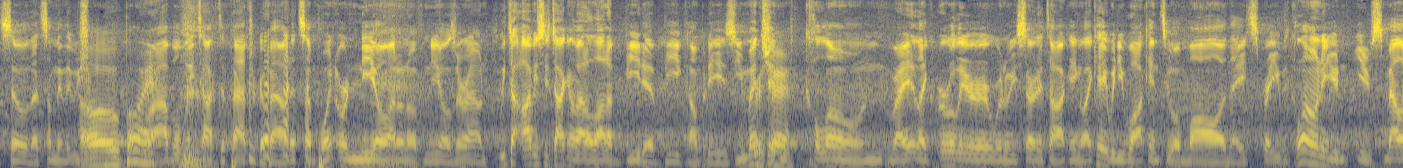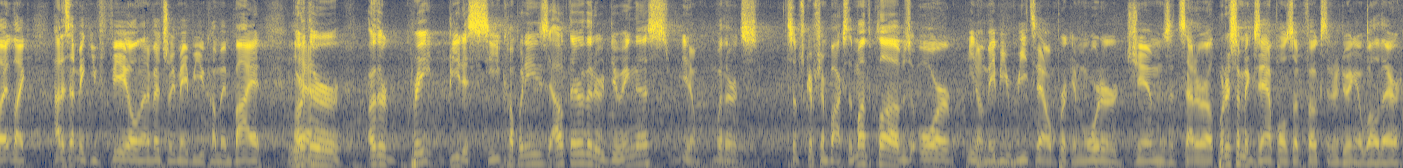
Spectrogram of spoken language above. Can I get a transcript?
so that's something that we should Oh, probably talk to Patrick about at some point, or Neil. I don't know if Neil's around. We ta- obviously talking about a lot of B two B companies. You mentioned sure. cologne, right? Like earlier when we started talking, like, hey, when you walk into a mall and they spray you with cologne and you you smell it, like, how does that make you feel? And then eventually maybe you come and buy it. Are there are there great B two C companies out there that are doing this? You know, whether it's subscription box of the month clubs or you know maybe retail brick and mortar gyms etc what are some examples of folks that are doing it well there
